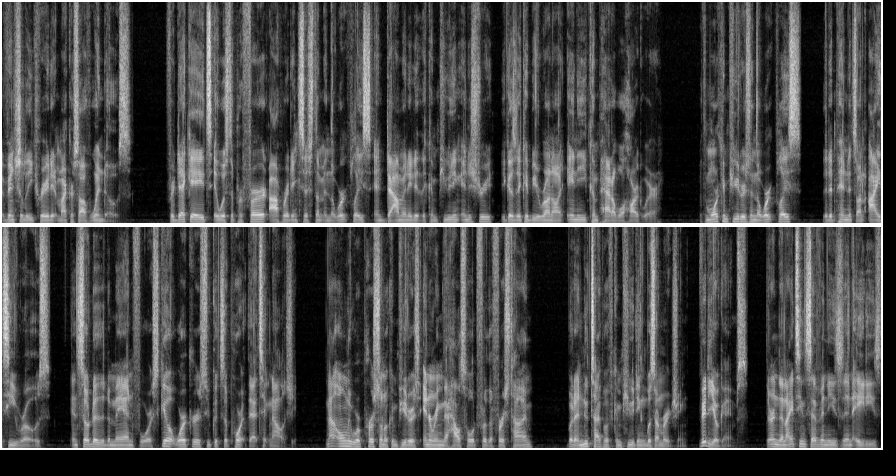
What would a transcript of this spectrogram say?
eventually created Microsoft Windows, for decades, it was the preferred operating system in the workplace and dominated the computing industry because it could be run on any compatible hardware. With more computers in the workplace, the dependence on IT rose, and so did the demand for skilled workers who could support that technology. Not only were personal computers entering the household for the first time, but a new type of computing was emerging video games. During the 1970s and 80s,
